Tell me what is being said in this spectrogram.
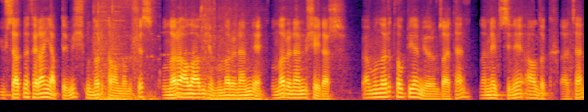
Yükseltme falan yap demiş. Bunları tamamlamışız. Bunları al abicim. Bunlar önemli. Bunlar önemli şeyler. Ben bunları toplayamıyorum zaten. Bunların hepsini aldık zaten.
